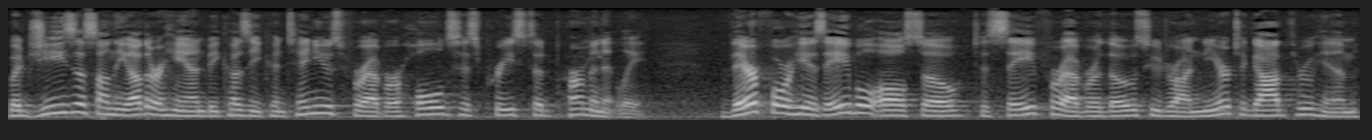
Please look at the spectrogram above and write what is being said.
but Jesus, on the other hand, because he continues forever, holds his priesthood permanently. Therefore, he is able also to save forever those who draw near to God through him,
